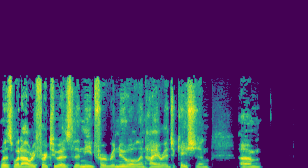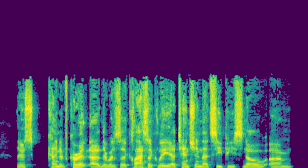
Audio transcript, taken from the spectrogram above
was what I'll refer to as the need for renewal in higher education. Um, there's kind of current, uh, there was a classically a tension that C.P. Snow um,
